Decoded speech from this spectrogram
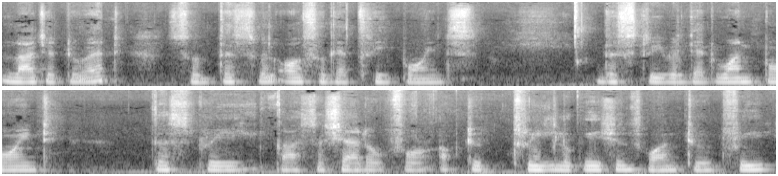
larger to it. So this will also get three points. This tree will get one point. This tree casts a shadow for up to three locations one two three.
